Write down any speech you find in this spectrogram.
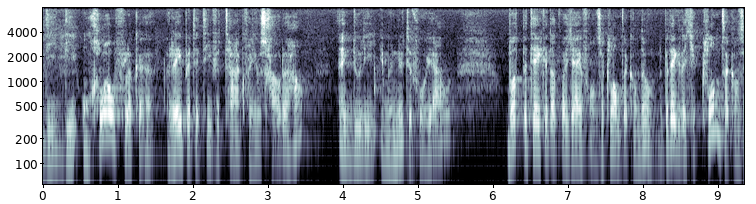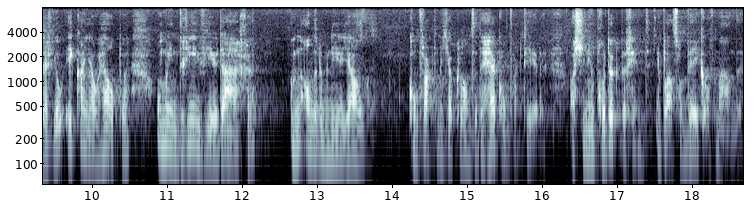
die, die ongelooflijke repetitieve taak van je schouder haal en ik doe die in minuten voor jou, wat betekent dat wat jij voor onze klanten kan doen? Dat betekent dat je klanten kan zeggen, joh, ik kan jou helpen om in drie, vier dagen op een andere manier jouw contracten met jouw klanten te hercontracteren. Als je een nieuw product begint, in plaats van weken of maanden.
